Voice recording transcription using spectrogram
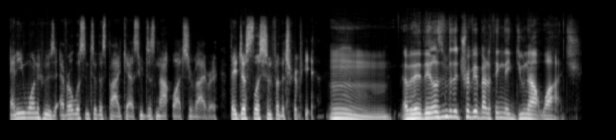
anyone who's ever listened to this podcast who does not watch Survivor? They just listen for the trivia. Mm. They, listen for the trivia about a thing they do not watch.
